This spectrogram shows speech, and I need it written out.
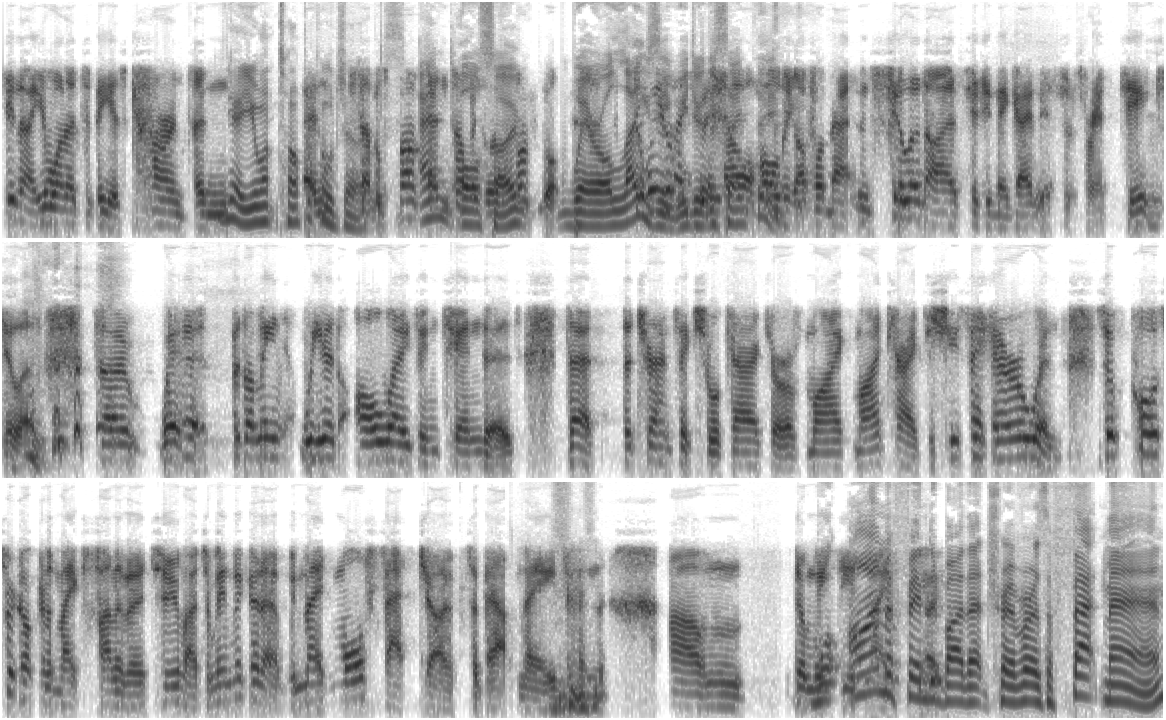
you know you want it to be as current and Yeah, you want topical and, jokes. and And topical also, possible. we're all So lazy. were We do the same thing. Holding off on that, and Phil and I are sitting there going, "This is ridiculous." so, we're, but I mean, we had always intended that the transsexual character of my my character, she's a heroine. So of course we're not going to make fun of her too much. I mean, we're going to we made more fat jokes about me than um than we Well, did. I'm offended jokes. by that, Trevor. As a fat man,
